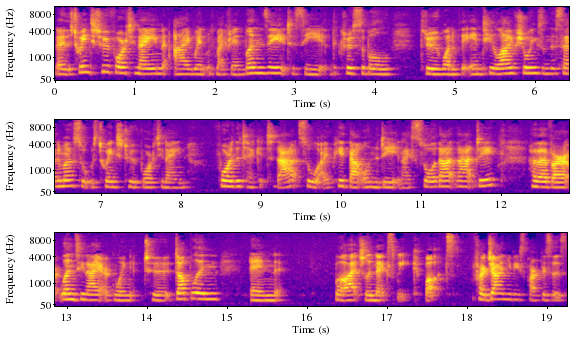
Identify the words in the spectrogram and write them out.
Now the 22.49 I went with my friend Lindsay to see The Crucible through one of the NT live showings in the cinema so it was 22.49 for the ticket to that so I paid that on the day and I saw that that day. However Lindsay and I are going to Dublin in well actually next week but for January's purposes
